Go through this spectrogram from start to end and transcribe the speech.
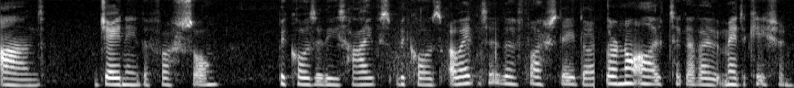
and Jenny, the first song, because of these hives, because I went to the first aider, they're not allowed to give out medication.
